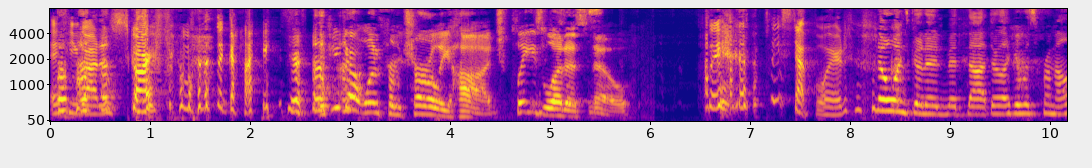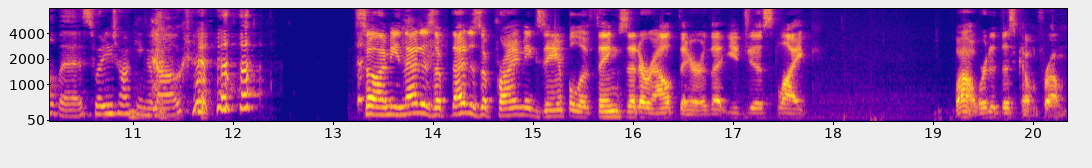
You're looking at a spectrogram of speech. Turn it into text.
If you got a scarf from one of the guys, If you got one from Charlie Hodge, please let us know. please, please step forward. no one's gonna admit that. They're like, it was from Elvis. What are you talking about? so I mean that is a that is a prime example of things that are out there that you just like wow, where did this come from?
